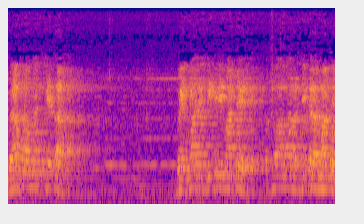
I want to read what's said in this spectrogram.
બ્રાહ્મણોને કહેતા, ભાઈ અમારી દીકરી માટે અથવા અમારા દીકરા માટે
